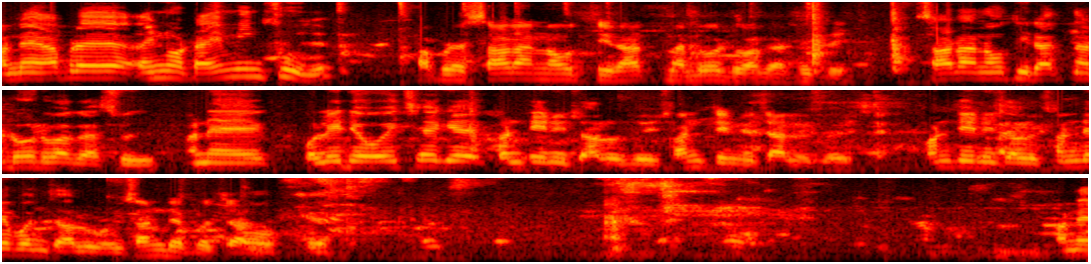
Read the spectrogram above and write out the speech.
અને આપણે એનો ટાઈમિંગ શું છે? આપણે સાડા નવથી રાતના દોઢ વાગ્યા સુધી. સાડા નવથી રાતના દોઢ વાગ્યા સુધી. અને હોલિડે હોય છે કે કન્ટિન્યુ ચાલુ જ હોય છે? કન્ટિન્યુ ચાલુ જ હોય છે. કન્ટિન્યુ ચાલુ સન્ડે પણ ચાલુ હોય સન્ડે પણ ચાલુ. ઓકે અને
